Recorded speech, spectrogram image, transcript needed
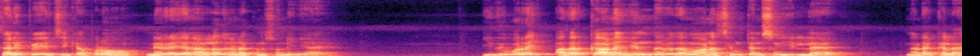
சனிப்பெயர்ச்சிக்கு அப்புறம் நிறைய நல்லது நடக்குன்னு சொன்னீங்க. இதுவரை அதற்கான எந்த விதமான சிம்டன்ஸும் இல்லை நடக்கலை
